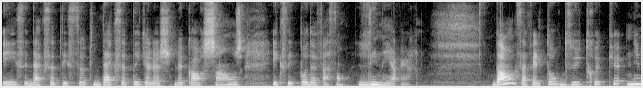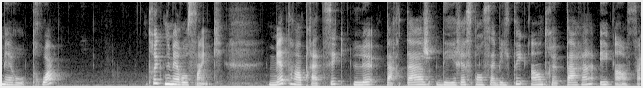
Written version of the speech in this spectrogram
et c'est d'accepter ça, puis d'accepter que le, le, corps change et que c'est pas de façon linéaire. Donc, ça fait le tour du truc numéro 3. Truc numéro 5 mettre en pratique le partage des responsabilités entre parents et enfants.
